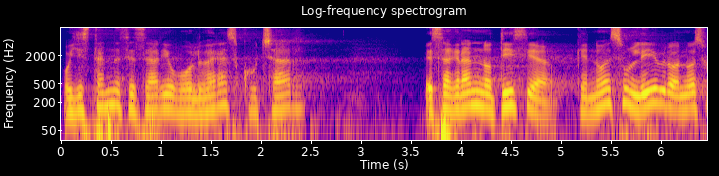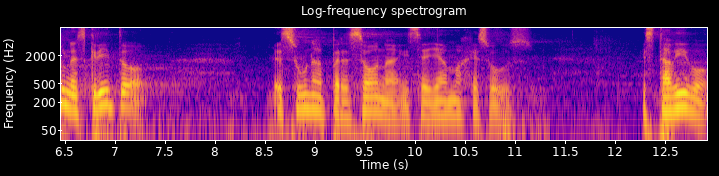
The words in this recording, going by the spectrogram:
Hoy es tan necesario volver a escuchar esa gran noticia que no es un libro, no es un escrito, es una persona y se llama Jesús. Está vivo,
